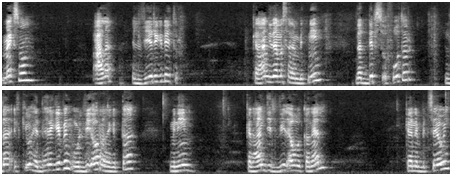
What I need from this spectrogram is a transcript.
maximum على ال V regulator كان عندي ده مثلا باتنين ده ال depth of water ده ال Q هيديها لي given وال V R أنا جبتها منين؟ كان عندي ال V الأول canal كانت بتساوي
